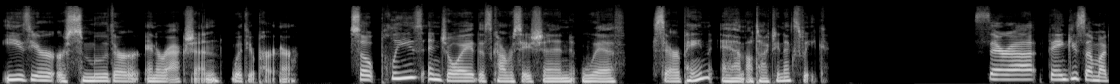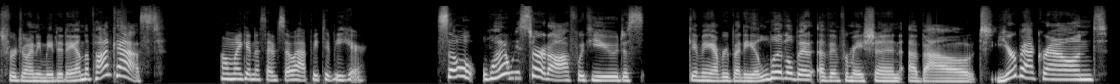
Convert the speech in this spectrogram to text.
easier or smoother interaction with your partner. So please enjoy this conversation with Sara Payne and I'll talk to you next week. Sara, thank you so much for joining me today on the podcast. Oh my goodness, I'm so happy to be here. So, why don't we start off with you just giving everybody a little bit of information about your background,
